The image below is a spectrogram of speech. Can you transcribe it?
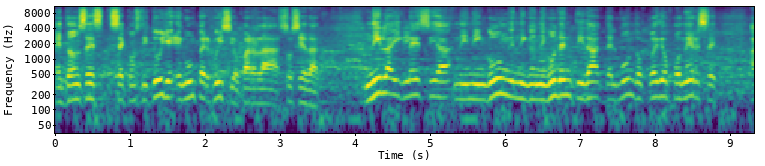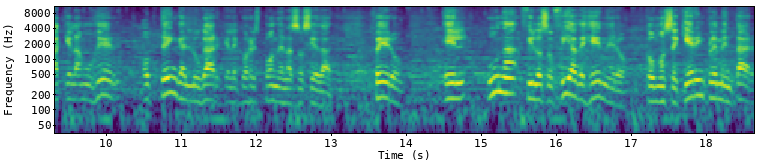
entonces se constituye en un perjuicio para la sociedad. Ni la iglesia ni, ningún, ninguna entidad del mundo puede oponerse a que la mujer obtenga el lugar que le corresponde en la sociedad. Pero el, una filosofía de género, como se quiere implementar,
